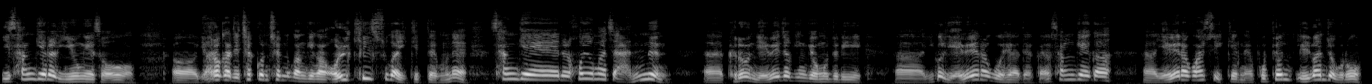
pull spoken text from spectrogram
이 상계를 이용해서 어, 여러 가지 채권 채무 관계가 얽힐 수가 있기 때문에 상계를 허용하지 않는 어, 그런 예외적인 경우들이 어, 이걸 예외라고 해야 될까요? 상계가 어, 예외라고 할 수 있겠네요. 보편 일반적으로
